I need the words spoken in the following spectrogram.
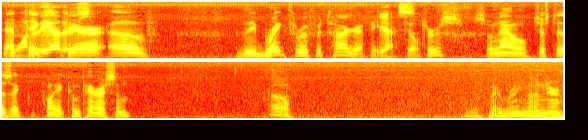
That one of takes the others. care of the breakthrough photography Yes. filters. So now, just as a point of comparison, oh, I left my ring on there.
